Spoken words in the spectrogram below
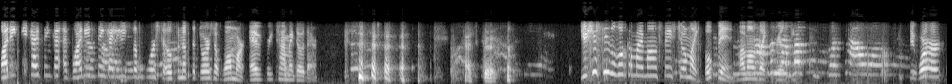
why do you think I think I, why do you think I use the force to open up the doors at Walmart every time I go there? That's good. You should see the look on my mom's face too. I'm like, open. My mom's like, really? It worked.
